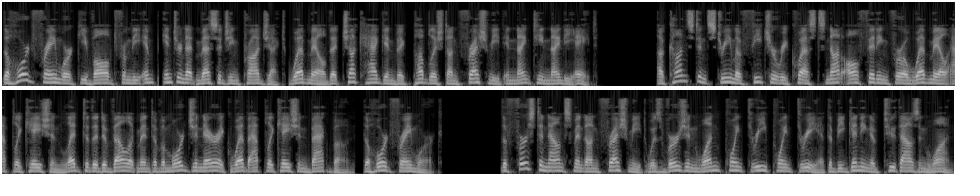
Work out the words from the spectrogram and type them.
The Horde framework evolved from the IMP Internet Messaging Project webmail that Chuck Hagenbuch published on Freshmeat in 1998. A constant stream of feature requests not all fitting for a webmail application led to the development of a more generic web application backbone, the Horde framework. The first announcement on Freshmeat was version 1.3.3 at the beginning of 2001.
